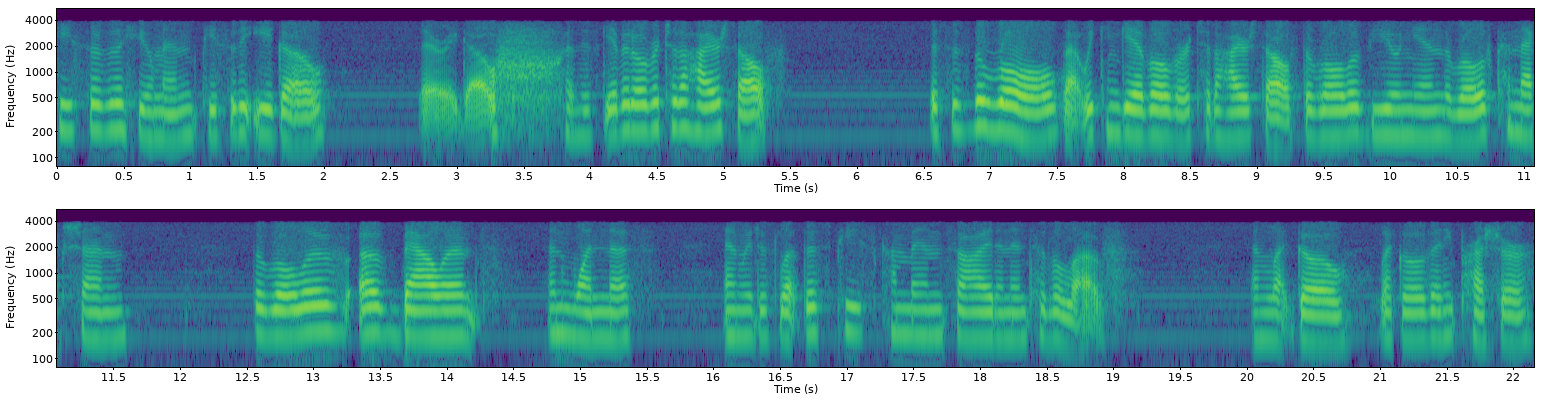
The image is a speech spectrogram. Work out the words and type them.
piece of the human, piece of the ego. There we go. And just give it over to the higher self this is the role that we can give over to the higher self the role of union, the role of connection, the role of, of balance and oneness. And we just let this piece come inside and into the love and let go. Let go of any pressure.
